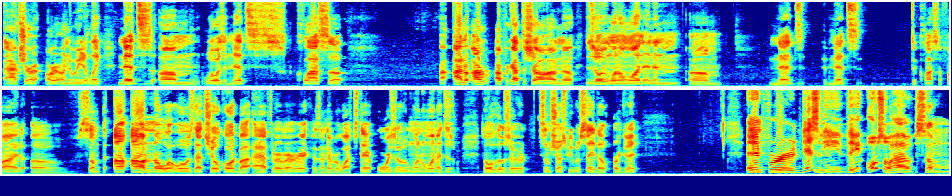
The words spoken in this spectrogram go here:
actually are, are underrated, like Ned's um what was it Ned's class. Uh, I, I don't I, I forgot the show. I don't know. Zoey 101 and then um Ned's Ned's declassified of something. I, I don't know what, what was that show called, but I have to remember it because I never watched it. Or Zoey 101. I just know those are some shows people say that are good. And for Disney, they also have some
